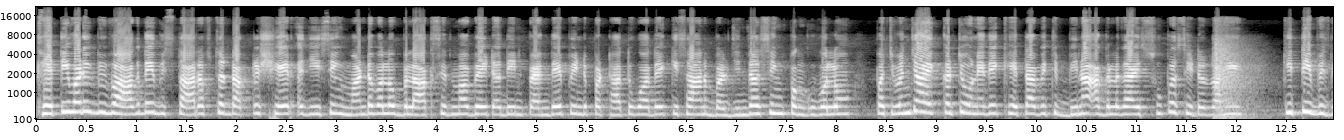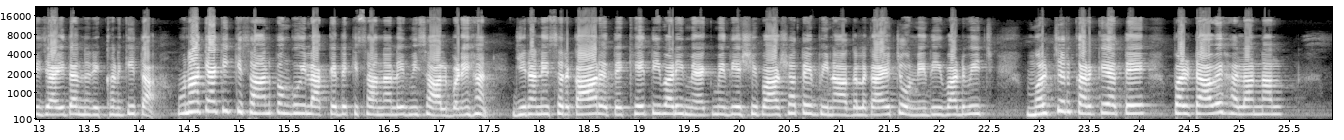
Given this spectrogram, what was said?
ਖੇਤੀਬਾੜੀ ਵਿਭਾਗ ਦੇ ਵਿਸਤਾਰ ਅਫਸਰ ਡਾਕਟਰ ਸ਼ੇਰ ਅਜੀਤ ਸਿੰਘ ਮੰਡ ਵੱਲੋਂ ਬਲਾਕ ਸਿਦਮਾ ਬੇਟ ਅਧੀਨ ਪੈਂਦੇ ਪਿੰਡ ਪੱਠਾਤੂਆ ਦੇ ਕਿਸਾਨ ਬਲਜਿੰਦਰ ਸਿੰਘ ਪੰਗੂ ਵੱਲੋਂ 55 ਏਕੜ ਝੋਨੇ ਦੇ ਖੇਤਾਂ ਵਿੱਚ ਬਿਨਾਂ ਅੱਗ ਲਗਾਏ ਸੁਪਰ ਸੀਡਰ ਰਾਹੀਂ ਕੀਤੀ ਬਿਜਾਈ ਦਾ ਨਿਰੀਖਣ ਕੀਤਾ। ਉਹਨਾਂ ਕਿਹਾ ਕਿ ਕਿਸਾਨ ਪੰਗੂ ਇਲਾਕੇ ਦੇ ਕਿਸਾਨਾਂ ਲਈ ਮਿਸਾਲ ਬਣੇ ਹਨ, ਜਿਨ੍ਹਾਂ ਨੇ ਸਰਕਾਰ ਅਤੇ ਖੇਤੀਬਾੜੀ ਮਹਿਕਮੇ ਦੀਆਂ ਸਿਫਾਰਸ਼ਾਂ ਤੇ ਬਿਨਾਂ ਅੱਗ ਲਗਾਏ ਝੋਨੇ ਦੀ ਵੱਢ ਵਿੱਚ ਮਲਚਰ ਕਰਕੇ ਅਤੇ ਪਲਟਾਵੇ ਹਲਾਂ ਨਾਲ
